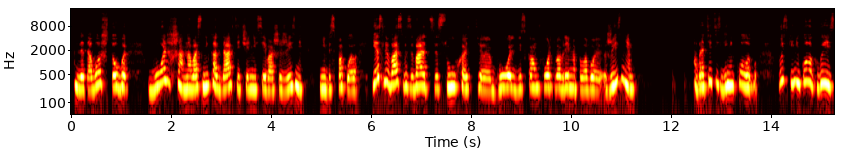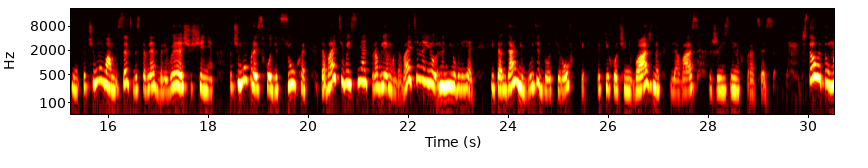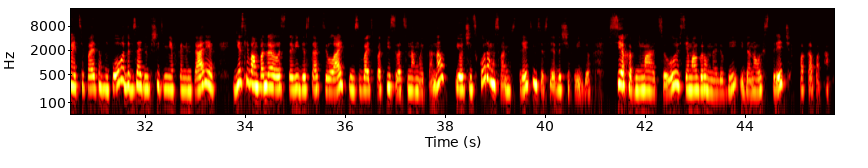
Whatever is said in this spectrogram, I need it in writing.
для того, чтобы больше она вас никогда в течение всей вашей жизни не беспокоила. Если вас вызывает сухость, э, боль, дискомфорт во время половой жизни, обратитесь к гинекологу. Пусть гинеколог выяснит, почему вам секс доставляет болевые ощущения, почему происходит сухость. Давайте выяснять проблему, давайте на, ее, на нее влиять. И тогда не будет блокировки таких очень важных для вас жизненных процессов. Что вы думаете по этому поводу? Обязательно пишите мне в комментариях. Если вам понравилось это видео, ставьте лайки, не забывайте подписываться на мой канал. И очень скоро мы с вами встретимся в следующих видео. Всех обнимаю, целую, всем огромной любви и до новых встреч. Пока-пока.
